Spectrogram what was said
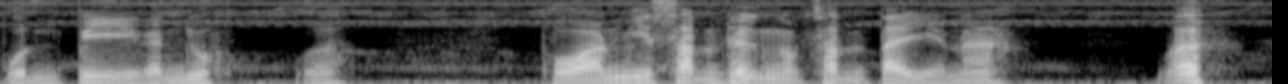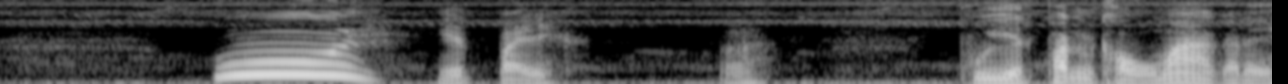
ปนเปกันอยู่ เออเพราะว่ามันมีสันทึ่งกับสันไตอะนะเอออุ้ยเฮ็ดไป เออผู้เฮ็ดพันเข่ามากก็ได้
